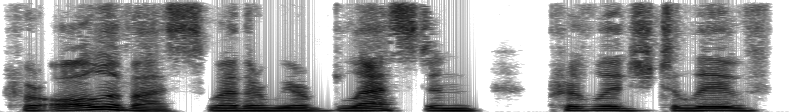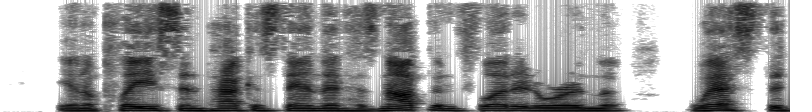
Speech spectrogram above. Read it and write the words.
for all of us, whether we're blessed and privileged to live in a place in Pakistan that has not been flooded or in the West that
